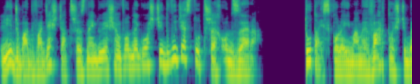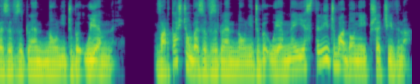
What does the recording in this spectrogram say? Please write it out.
Liczba 23 znajduje się w odległości 23 od zera. Tutaj z kolei mamy wartość bezwzględną liczby ujemnej. Wartością bezwzględną liczby ujemnej jest liczba do niej przeciwna.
